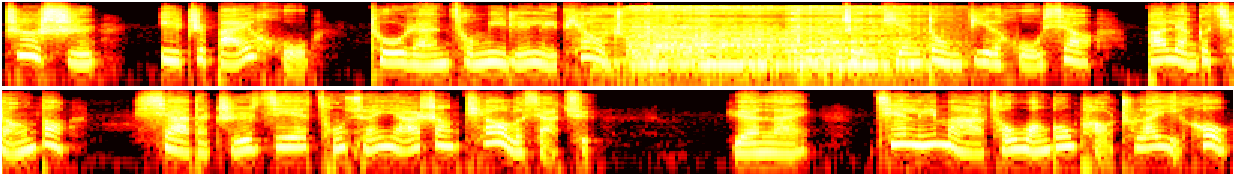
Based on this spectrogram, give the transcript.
这时，一只白虎。突然从密林里跳出来，震天动地的虎啸把两个强盗吓得直接从悬崖上跳了下去。原来，千里马从王宫跑出来以后，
